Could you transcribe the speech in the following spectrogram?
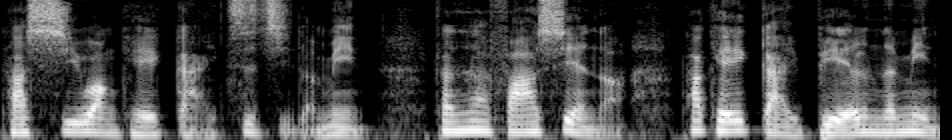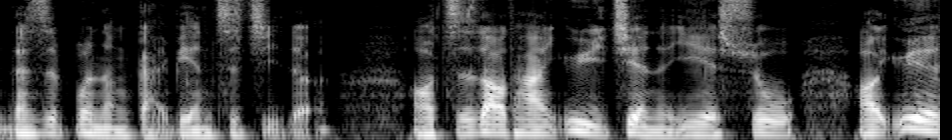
他希望可以改自己的命，但是他发现啊，他可以改别人的命，但是不能改变自己的。哦，直到他遇见了耶稣啊，耶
